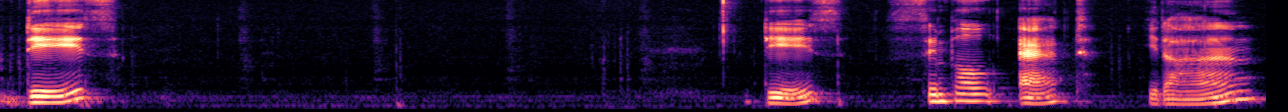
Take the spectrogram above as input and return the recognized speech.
This this simple act 이러한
